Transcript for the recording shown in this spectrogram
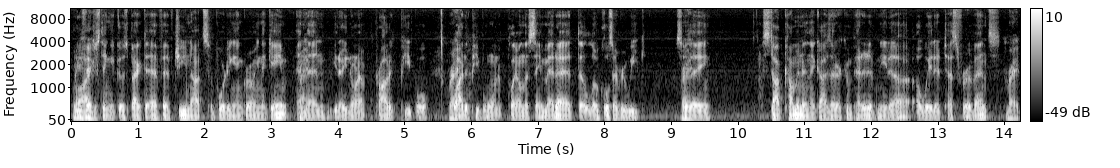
what do you Well, I just think it goes back to FFG not supporting and growing the game, and then you know you don't have product people. Why do people want to play on the same meta at the locals every week? So Right. they stop coming, and the guys that are competitive need a, a way to test for events. Right.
